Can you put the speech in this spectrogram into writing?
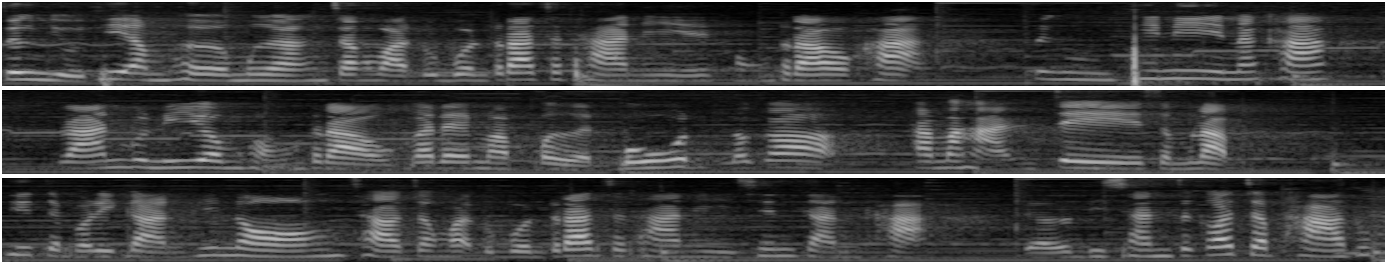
ซึ่งอยู่ที่อำเภอเมืองจังหวัดอุบลราชธานีของเราค่ะ ซึ่งที่นี่นะคะ ร้านบุญนิยมของเราก็ได้มาเปิดบูธแล้วก็ทำอาหารเจสำหรับที่จะบริการพี่น้องชาวจังหวัดอุบลราชธานีเช่นกันค่ะ เดี๋ยวดิฉันจะก็จะพาทุก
